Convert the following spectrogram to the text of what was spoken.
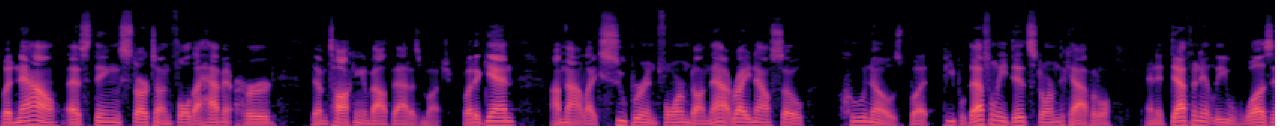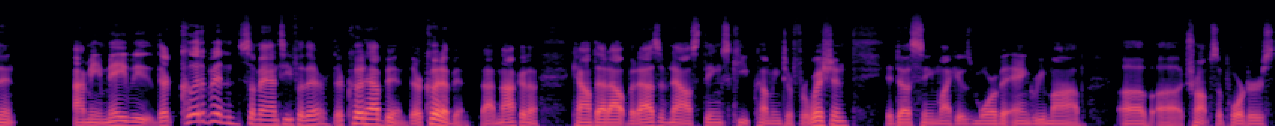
But now, as things start to unfold, I haven't heard them talking about that as much. But again, I'm not like super informed on that right now. So who knows? But people definitely did storm the Capitol, and it definitely wasn't I mean, maybe there could have been some Antifa there. There could have been. There could have been. I'm not going to count that out. But as of now, as things keep coming to fruition, it does seem like it was more of an angry mob of uh, Trump supporters.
